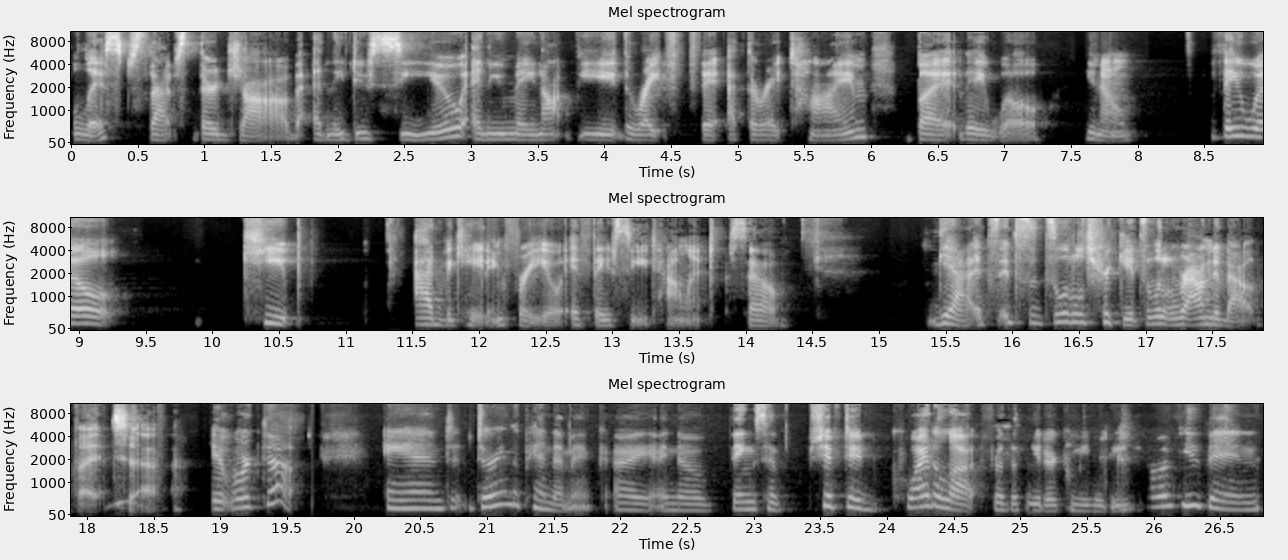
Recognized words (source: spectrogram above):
lists that's their job and they do see you and you may not be the right fit at the right time but they will you know they will keep advocating for you if they see talent so yeah it's it's it's a little tricky it's a little roundabout but uh, it worked out and during the pandemic, I, I, know things have shifted quite a lot for the theater community. How have you been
